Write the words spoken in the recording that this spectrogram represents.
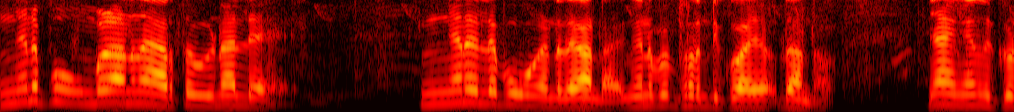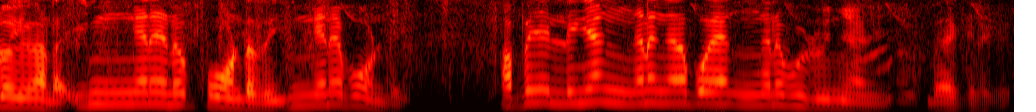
ഇങ്ങനെ പോകുമ്പോഴാണ് നേരത്തെ വീണല്ലേ? ഇങ്ങനെയല്ല പോകേണ്ടത്? കണ്ട? ഇങ്ങനെ ഫ്രണ്ടിൽ പോയോ ഇതാണ്ടോ? ഞാൻ ഇങ്ങനെ നിൽക്കണമെങ്കിൽ കണ്ട? ഇങ്ങനെയാണ് പോകേണ്ടത് ഇങ്ങനെ പോകണ്ടേ അപ്പം അല്ലെങ്കിൽ അങ്ങനെ അങ്ങനെ പോയാൽ അങ്ങനെ വിഴു ഞാൻ ബാക്കിലേക്ക്.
